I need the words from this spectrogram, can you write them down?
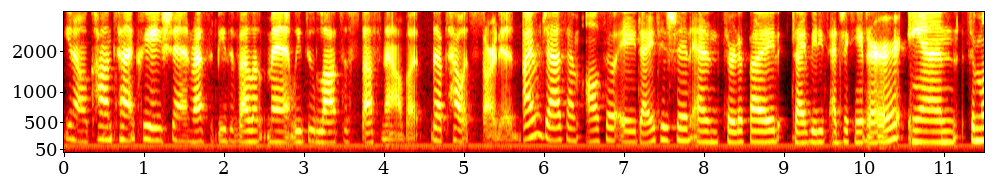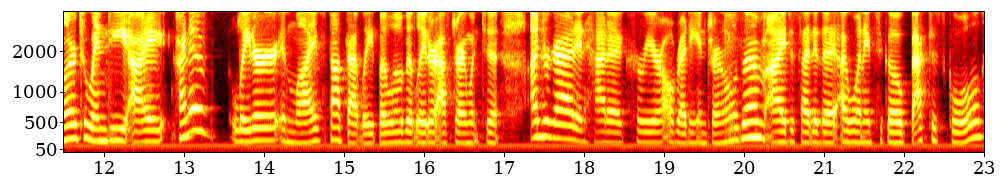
you know content creation, recipe development. We do lots of stuff now, but that's how it started. I'm Jess. I'm also a dietitian and certified diabetes educator. And similar to Wendy, I kind of later in life, not that late, but a little bit later after I went to undergrad and had a career already in journalism, I decided that I wanted to go back to school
